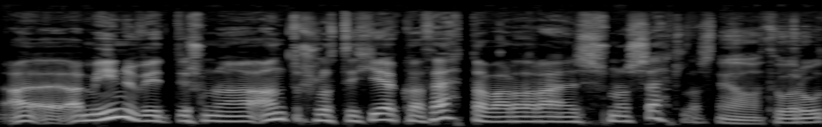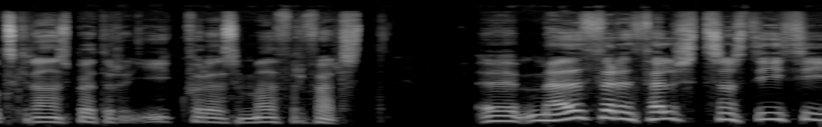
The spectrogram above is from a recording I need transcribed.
að að mínu viti svona andrúslotti hér hvað þetta var það aðeins svona settlast Já, þú verður útskýraðins betur í hverju þessi meðferð felst. Uh, meðferðin felst semst í því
